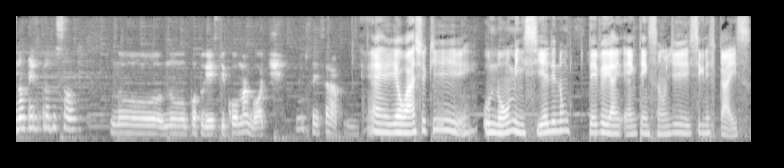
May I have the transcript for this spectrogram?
não teve tradução. No, no português ficou magote. Não sei, será? É, e eu acho que o nome em si, ele não teve a, a intenção de significar isso.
